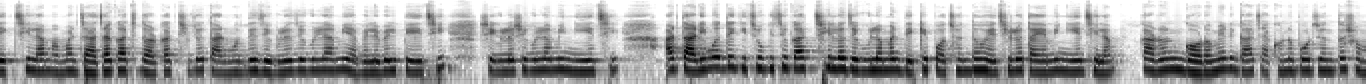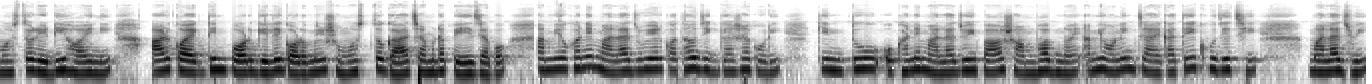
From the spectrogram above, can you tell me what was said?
দেখছিলাম, আমার যা যা গাছ দরকার ছিল, তার মধ্যে যেগুলো যেগুলো আমি অ্যাভেলেবেল পেয়েছি, সেগুলো সেগুলো আমি নিয়েছি। আর তারই মধ্যে কিছু কিছু গাছ ছিল যেগুলো আমার দেখে পছন্দ হয়েছিল, তাই আমি নিয়েছিলাম। কারণ গরমের গাছ এখনও পর্যন্ত সমস্ত রেডি হয়নি। আর কয়েকদিন পর গেলে গরমের সমস্ত গাছ আমরা পেয়ে যাব। আমি ওখানে মালা জুঁইয়ের কথাও জিজ্ঞাসা করি, কিন্তু ওখানে মালা জুঁই পাওয়া সম্ভব নয়। আমি অনেক জায়গাতেই খুঁজেছি মালা জুঁই,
